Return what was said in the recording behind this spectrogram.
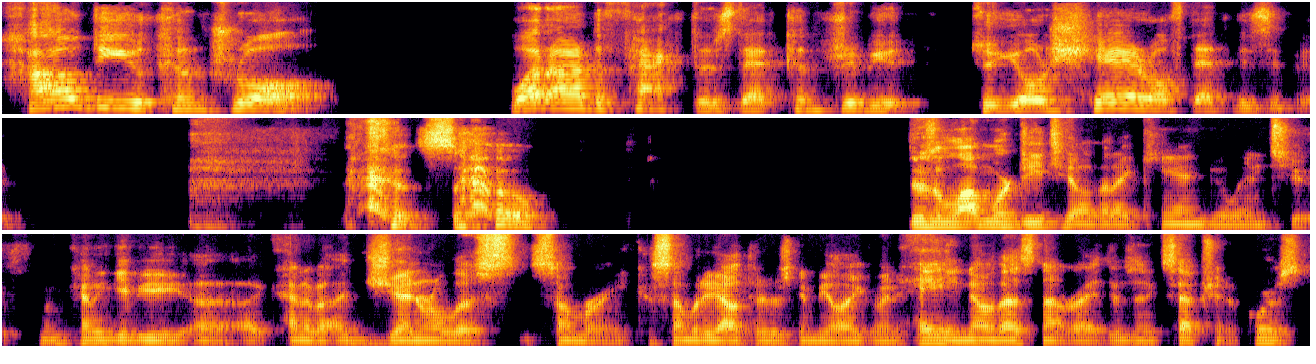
How do you control? What are the factors that contribute to your share of that visibility? so there's a lot more detail that I can go into. Let me kind of give you a, a kind of a generalist summary because somebody out there is going to be like, going, "Hey, no, that's not right. There's an exception." Of course,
